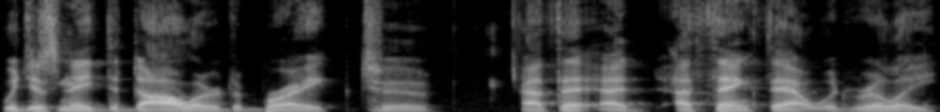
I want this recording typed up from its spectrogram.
We just need the dollar to break to. I think I think that would really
